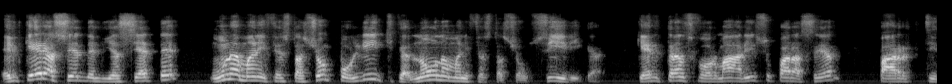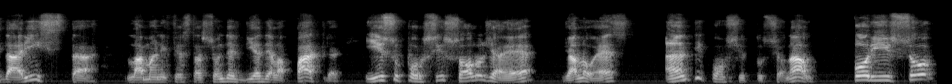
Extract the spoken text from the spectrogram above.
Él quiere hacer del día 7 una manifestación política, no una manifestación cívica. Quiere transformar eso para ser partidarista, la manifestación del Día de la Patria. Y eso por sí solo ya, es, ya lo es anticonstitucional. Por eso,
